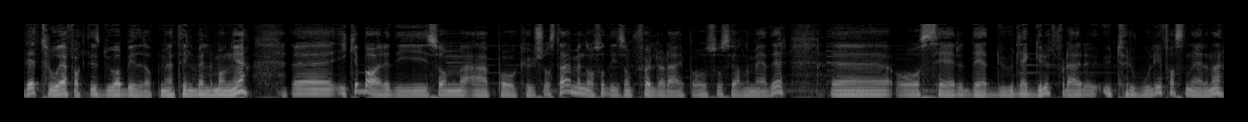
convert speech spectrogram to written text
det tror jeg faktisk du har bidratt med til veldig mange. Eh, ikke bare de som er på kurs hos deg, men også de som følger deg på sosiale medier eh, og ser det du legger ut, for det er utrolig fascinerende.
